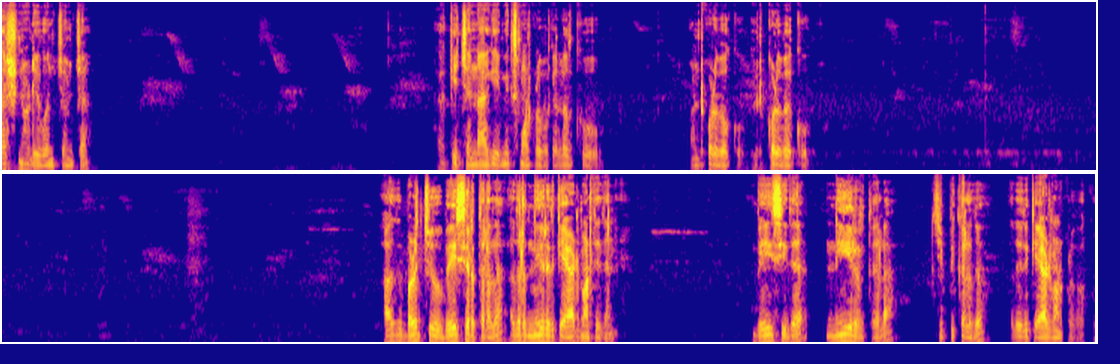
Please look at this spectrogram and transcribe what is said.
ಅರಿಶಿನ ಹುಡಿ ಒಂದು ಚಮಚ. ಹಾಕಿ ಚೆನ್ನಾಗಿ ಮಿಕ್ಸ್ ಮಾಡ್ಕೊಳ್ಬೇಕು, ಎಲ್ಲದಕ್ಕೂ ಅಂಟ್ಕೊಳ್ಬೇಕು, ಇಟ್ಕೊಳ್ಬೇಕು. ಆಗ ಬಳಚು ಬೇಯಿಸಿರ್ತಾರಲ್ಲ ಅದರ ನೀರು ಇದಕ್ಕೆ ಆ್ಯಡ್ ಮಾಡ್ತಿದ್ದೇನೆ. ಬೇಯಿಸಿದ ನೀರು ಇರ್ತದಲ್ಲ ಚಿಪ್ಪಿಕಲ್ಲದು ಅದು ಇದಕ್ಕೆ ಆ್ಯಡ್ ಮಾಡ್ಕೊಳ್ಬೇಕು.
